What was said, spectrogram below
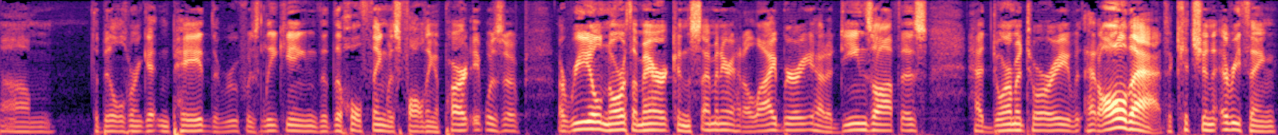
um, the bills weren't getting paid, the roof was leaking, the, the whole thing was falling apart. It was a, a real North American seminary, had a library, had a dean's office, had dormitory, had all that, a kitchen, everything.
